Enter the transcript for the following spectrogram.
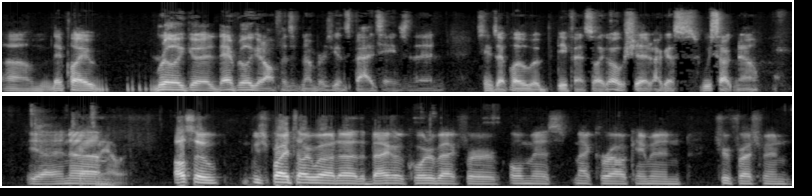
um, they play really good. They have really good offensive numbers against bad teams, and then teams that play a little bit defense. Like, oh shit, I guess we suck now. Yeah, and um, also we should probably talk about uh, the backup quarterback for Ole Miss. Matt Corral came in, true freshman,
